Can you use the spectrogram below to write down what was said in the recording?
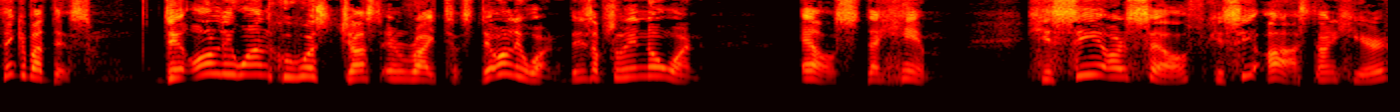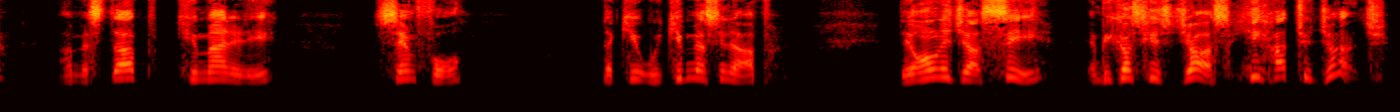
think about this. The only one who was just and righteous, the only one, there is absolutely no one else than him. He see ourselves, he see us down here, a messed up humanity, sinful, that keep, we keep messing up. They only just see, and because he's just, he had to judge.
